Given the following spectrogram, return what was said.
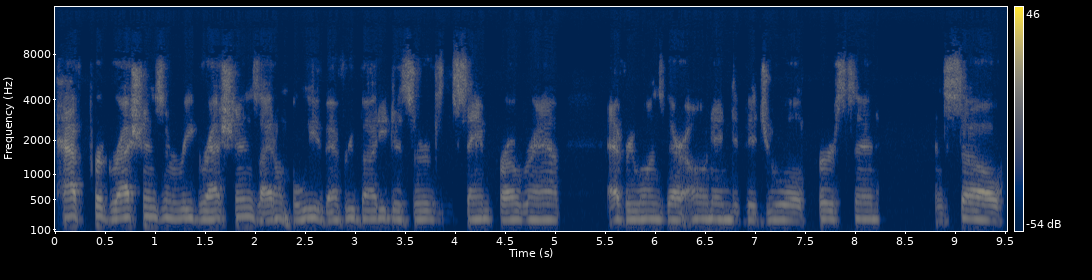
have progressions and regressions. I don't believe everybody deserves the same program. Everyone's their own individual person. And so,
